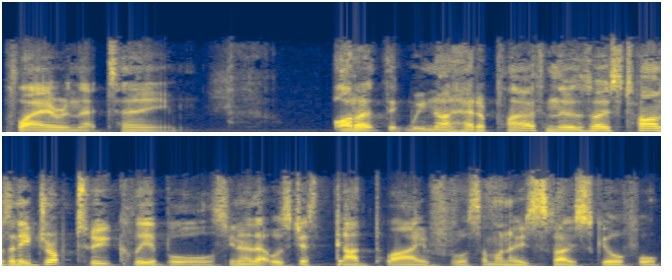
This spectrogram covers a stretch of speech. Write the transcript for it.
player in that team. I don't think we know how to play with him. There's those times, and he dropped two clear balls. You know, that was just dud play for someone who's so skillful.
